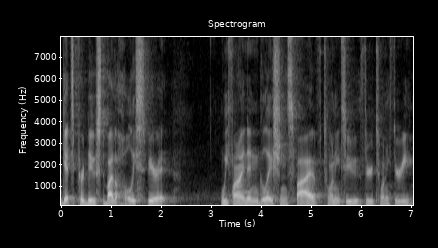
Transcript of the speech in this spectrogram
gets produced by the Holy Spirit, we find in Galatians 5 22 through 23.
